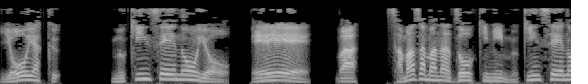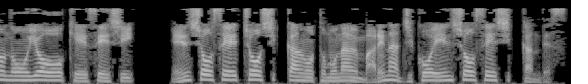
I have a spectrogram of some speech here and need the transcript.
ようやく、無菌性農用 AA は、様々な臓器に無菌性の農用を形成し、炎症性腸疾患を伴う稀な自己炎症性疾患です。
